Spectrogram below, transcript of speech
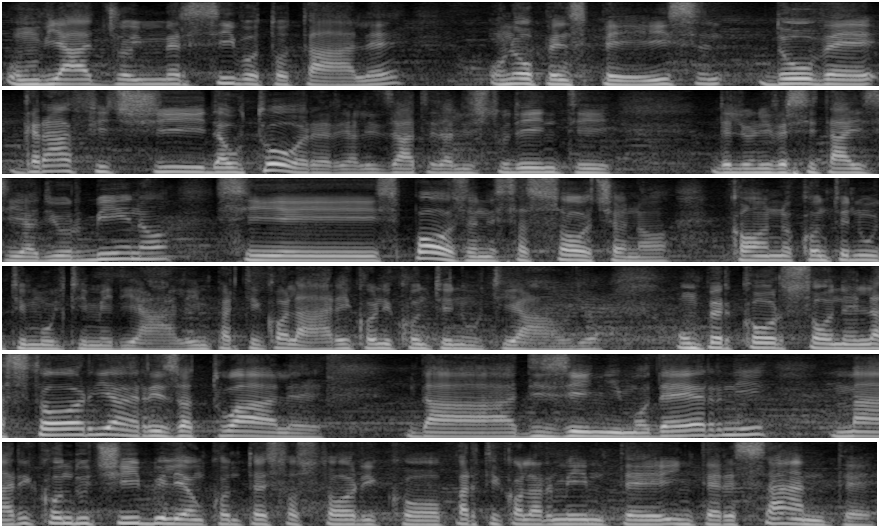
Un viaggio immersivo totale un open space dove grafici d'autore realizzati dagli studenti dell'Università Isia di Urbino si sposano e si associano con contenuti multimediali, in particolare con i contenuti audio. Un percorso nella storia reso attuale da disegni moderni ma riconducibili a un contesto storico particolarmente interessante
